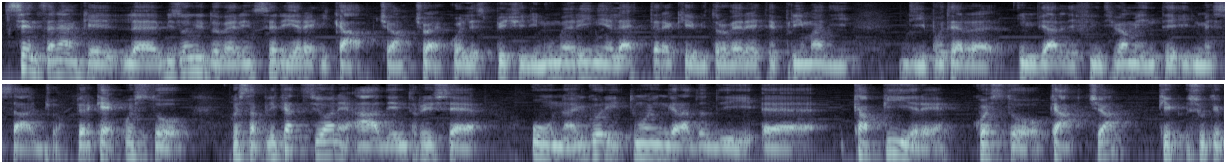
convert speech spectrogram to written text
senza neanche il bisogno di dover inserire i captcha, cioè quelle specie di numerini e lettere che vi troverete prima di, di poter inviare definitivamente il messaggio. Perché questa applicazione ha dentro di sé un algoritmo in grado di eh, capire questo captcha che, su che,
